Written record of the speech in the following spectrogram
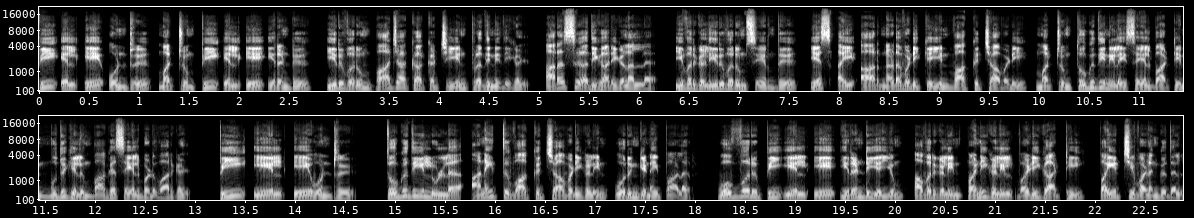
பிஎல்ஏ ஒன்று மற்றும் பிஎல்ஏ இரண்டு இருவரும் பாஜக கட்சியின் பிரதிநிதிகள். அரசு அதிகாரிகள் அல்ல. இவர்கள் இருவரும் சேர்ந்து எஸ்ஐஆர் நடவடிக்கையின் வாக்குச்சாவடி மற்றும் தொகுதி நிலை செயல்பாட்டின் முதுகெலும்பாக செயல்படுவார்கள். பிஎல்ஏ ஒன்று தொகுதியில் உள்ள அனைத்து வாக்குச்சாவடிகளின் ஒருங்கிணைப்பாளர். ஒவ்வொரு பிஎல்ஏ இரண்டையும் அவர்களின் பணிகளில் வழிகாட்டி பயிற்சி வழங்குதல்.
